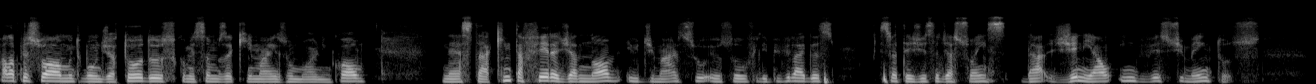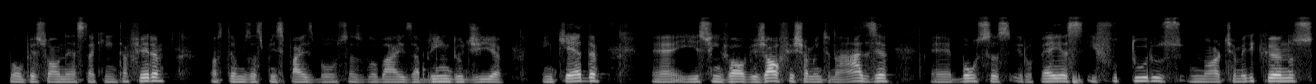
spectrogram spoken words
Fala pessoal, muito bom dia a todos. Começamos aqui mais um Morning Call. Nesta quinta-feira, dia 9 de março, eu sou o Felipe Vilegas, estrategista de ações da Genial Investimentos. Bom, pessoal, nesta quinta-feira, nós temos as principais bolsas globais abrindo o dia em queda, é, e isso envolve já o fechamento na Ásia, é, bolsas europeias e futuros norte-americanos,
